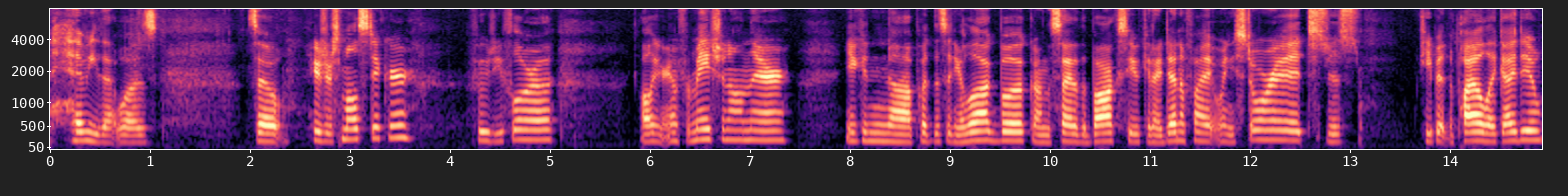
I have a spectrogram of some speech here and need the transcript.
heavy that was. So here's your small sticker. Fuji Flora, all your information on there. You can uh, put this in your logbook on the side of the box so you can identify it when you store it. Just keep it in a pile like I do.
